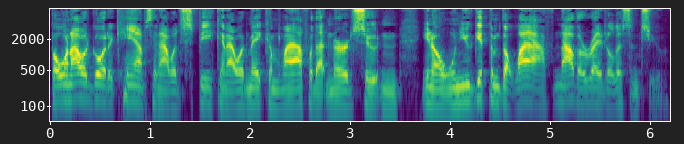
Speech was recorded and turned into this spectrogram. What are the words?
But when I would go to camps and I would speak and I would make them laugh with that nerd suit, and you know, when you get them to laugh, now they're ready to listen to you.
